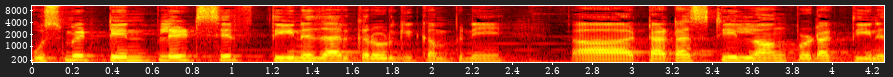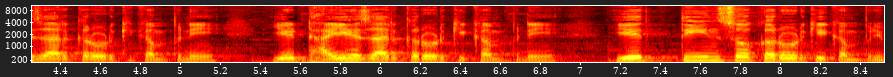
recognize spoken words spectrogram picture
उसमें टिन प्लेट सिर्फ़ तीन हज़ार करोड़ की company Tata steel long product तीन हज़ार करोड़ की कंपनी, ये ढाई हज़ार करोड़ की कंपनी, ये तीन सौ करोड़ की कंपनी,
